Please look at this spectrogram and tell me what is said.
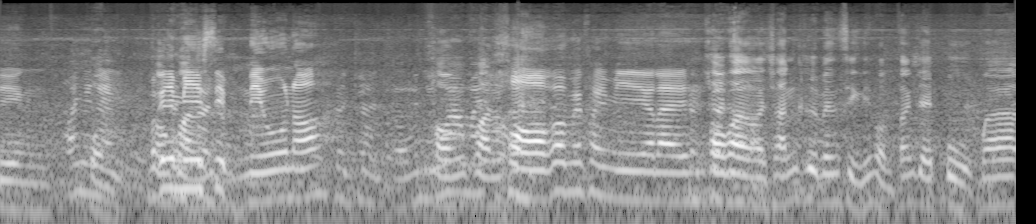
จริงว่ายังไงมันก็จะมี 10 นิ้วเนาะเกินเกินเออนี่ของว่างไหมขวัญ คอก็ไม่ค่อยมีอะไรของขวัญของฉันคือเป็นสิ่งที่ผมตั้งใจปลูกมาก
